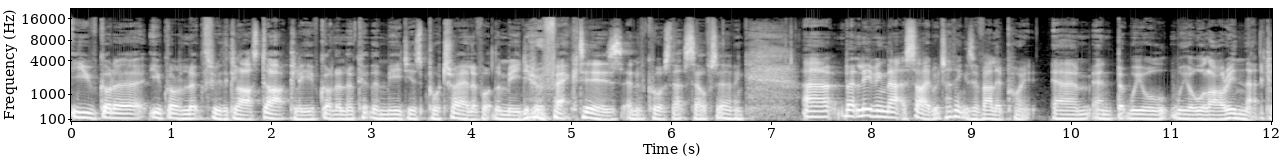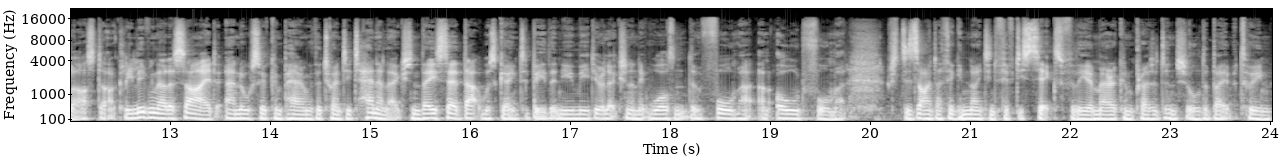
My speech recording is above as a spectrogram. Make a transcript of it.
you've got to you've got to look through the glass darkly. You've got to look at the media's portrayal of what the media effect is, and of course that's self-serving. Uh, but leaving that aside, which I think is a valid point, um, and but we all we all are in that glass darkly. Leaving that aside, and also comparing with the 2010 election, they said that was going to be the new media election, and it wasn't. The format, an old format, which was designed, I think, in 1956 for the American presidential debate between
